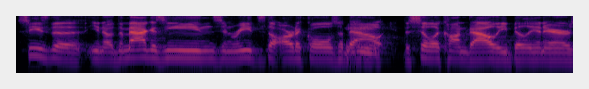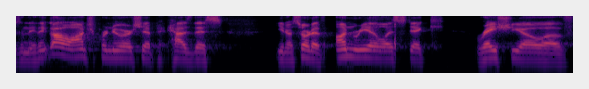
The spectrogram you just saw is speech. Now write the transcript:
sees the you know the magazines and reads the articles mm-hmm. about mm-hmm. the silicon valley billionaires and they think oh entrepreneurship has this you know sort of unrealistic ratio of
